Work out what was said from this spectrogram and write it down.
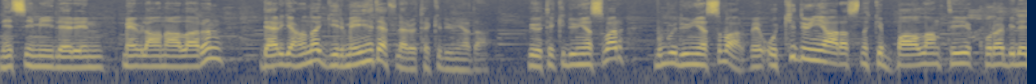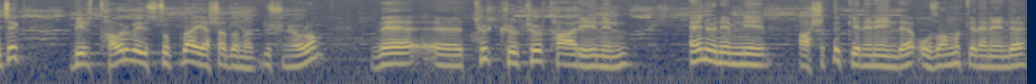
Nesimilerin, Mevlana'ların dergahına girmeyi hedefler öteki dünyada. Bir öteki dünyası var, bu bir dünyası var ve o iki dünya arasındaki bağlantıyı kurabilecek bir tavır ve üslupla yaşadığını düşünüyorum. Ve e, Türk kültür tarihinin en önemli aşıklık geleneğinde, ozanlık geleneğinde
